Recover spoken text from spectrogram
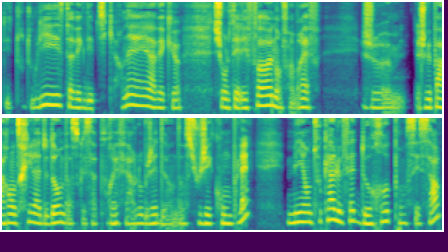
des to-do list, avec des petits carnets, avec sur le téléphone, enfin bref, je ne vais pas rentrer là-dedans parce que ça pourrait faire l'objet d'un sujet complet, mais en tout cas le fait de repenser ça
